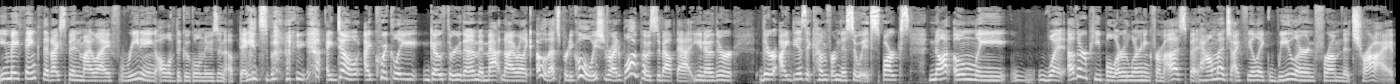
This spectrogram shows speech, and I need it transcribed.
you may think that I spend my life reading all of the Google News and updates, but I, I don't. I quickly go through them, and Matt and I were like, "Oh, that's pretty cool. We should write a blog post about that." You know, there there are ideas that come from this, so it sparks not only what other people are learning from us, but how much I feel like we learn from the tribe,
